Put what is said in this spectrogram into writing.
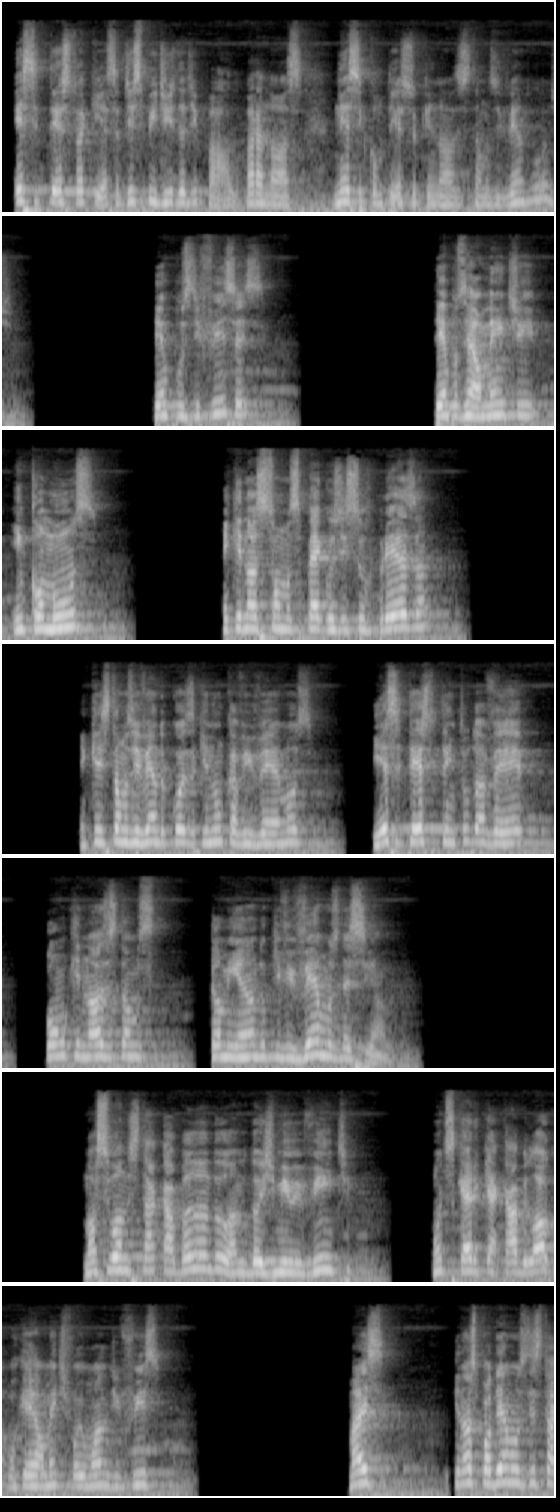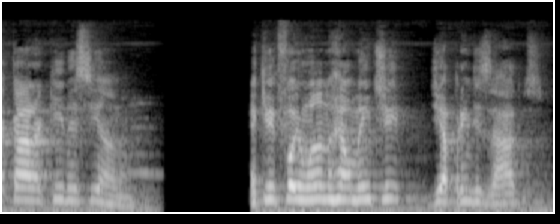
esse texto aqui, essa despedida de Paulo, para nós, nesse contexto que nós estamos vivendo hoje. Tempos difíceis, tempos realmente incomuns, em que nós somos pegos de surpresa, em que estamos vivendo coisas que nunca vivemos, e esse texto tem tudo a ver com o que nós estamos caminhando, o que vivemos nesse ano. Nosso ano está acabando, ano 2020. Muitos querem que acabe logo, porque realmente foi um ano difícil. Mas o que nós podemos destacar aqui nesse ano é que foi um ano realmente de aprendizados.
